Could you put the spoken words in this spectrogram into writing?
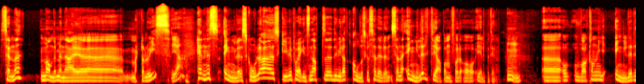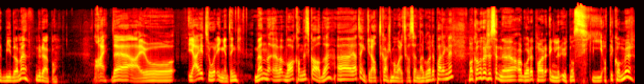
sende. Med andre mener jeg uh, Märtha Louise. Ja. Hennes engleskole skriver på veggen sin at eh, de vil at alle skal sende, engler til Japan for å hjelpe til. Mm. Uh, og, hva kan engler bidra med, lurer jeg på. Nei, det er jo Jeg tror ingenting. Men eh, hva kan de skade? Eh, jeg tenker at kanskje man bare skal sende av gårde et par engler. Man kan jo kanskje sende av gårde et par engler uten å si at de kommer.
